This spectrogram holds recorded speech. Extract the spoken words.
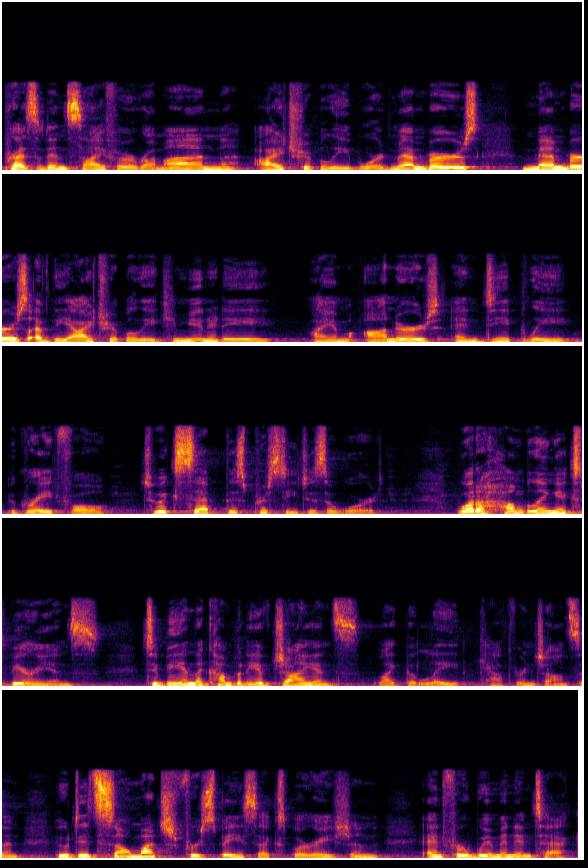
President Saifur Rahman, IEEE board members, members of the IEEE community, I am honored and deeply grateful to accept this prestigious award. What a humbling experience to be in the company of giants like the late Katherine Johnson, who did so much for space exploration and for women in tech.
